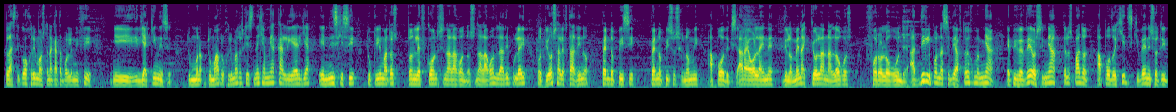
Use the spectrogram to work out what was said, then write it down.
πλαστικό χρήμα, ώστε να καταπολεμηθεί η διακίνηση του, του μαύρου χρήματος και συνέχεια μια καλλιέργεια, ενίσχυση του κλίματος των λευκών συναλλαγών. Των συναλλαγών δηλαδή που λέει ότι όσα λεφτά δίνω, παίρνω πίσω, παίρνω πίσω συγγνώμη, απόδειξη. Άρα όλα είναι δηλωμένα και όλα αναλόγως φορολογούνται. Αντί λοιπόν να συμβεί αυτό, έχουμε μια επιβεβαίωση, μια τέλος πάντων αποδοχή της κυβέρνησης ότι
